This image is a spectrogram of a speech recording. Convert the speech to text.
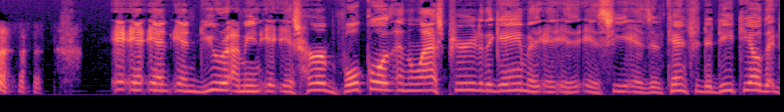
And and you, I mean, is Herb vocal in the last period of the game? Is, is he is attention to detail? That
